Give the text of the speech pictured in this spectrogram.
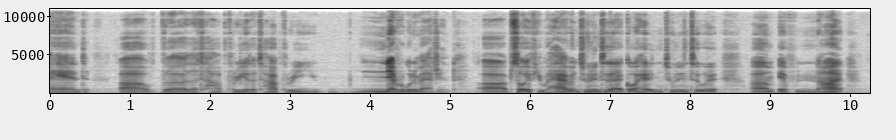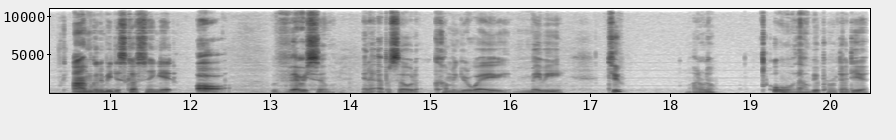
and uh, the the top three are the top three you never would imagine. Uh, so if you haven't tuned into that, go ahead and tune into it. Um, if not, I'm gonna be discussing it all very soon in an episode coming your way. Maybe two. I don't know. Oh, that would be a perfect idea.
